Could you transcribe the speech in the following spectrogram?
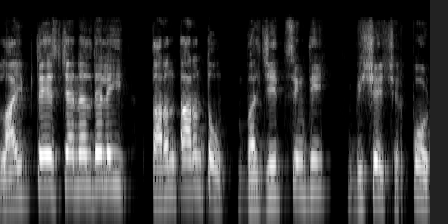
ਲਾਈਵ ਤੇ ਇਸ ਚੈਨਲ ਦੇ ਲਈ ਤਰਨਤਾਰਨ ਤੋਂ ਬਲਜੀਤ ਸਿੰਘ ਦੀ ਵਿਸ਼ੇਸ਼ ਰਿਪੋਰਟ।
